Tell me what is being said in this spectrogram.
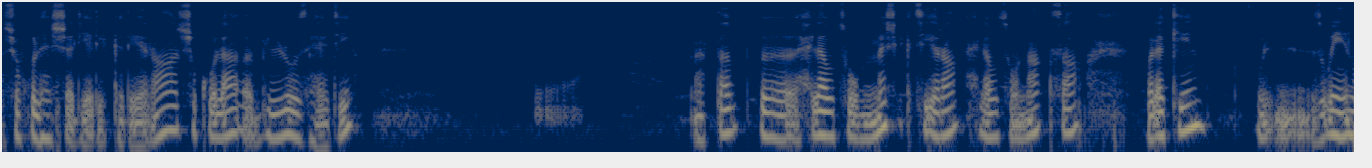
شوفوا الهشة ديالي كدايره الشوكولا باللوز هادي. رطب حلاوته ماشي كتيره حلاوته ناقصة ولكن زوين.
